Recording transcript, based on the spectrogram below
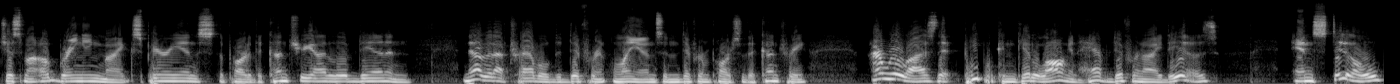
just my upbringing, my experience, the part of the country I lived in. And now that I've traveled to different lands and different parts of the country, I realize that people can get along and have different ideas and still,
